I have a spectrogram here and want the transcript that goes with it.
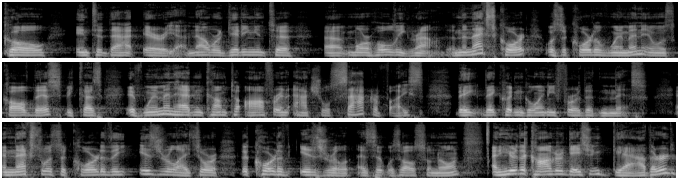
go into that area. Now we're getting into uh, more holy ground. And the next court was the court of women. It was called this because if women hadn't come to offer an actual sacrifice, they, they couldn't go any further than this. And next was the court of the Israelites, or the court of Israel, as it was also known. And here the congregation gathered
